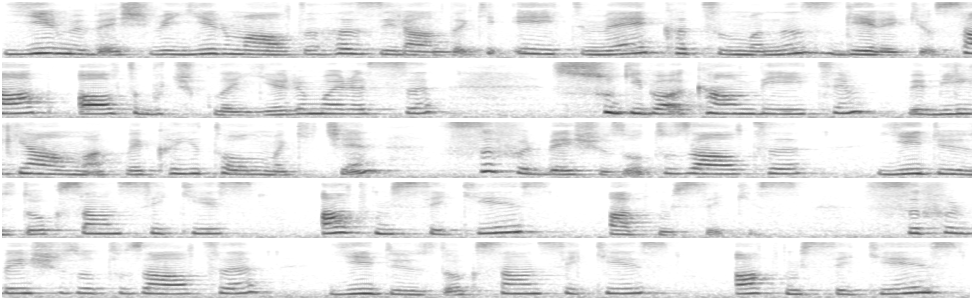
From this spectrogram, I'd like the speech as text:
25 ve 26 Haziran'daki eğitime katılmanız gerekiyor. Saat 6.30 ile yarım arası su gibi akan bir eğitim ve bilgi almak ve kayıt olmak için 0536 798 68 68 0536 798 68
